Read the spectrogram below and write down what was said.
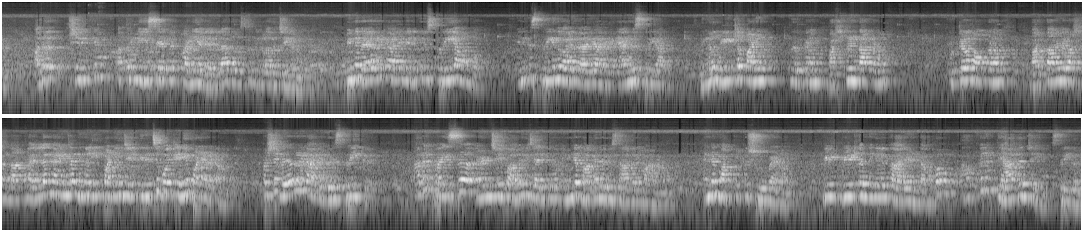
അത് ശരിക്കും അത്ര ഈസി ആയിട്ട് പണിയല്ല? എല്ലാ ദിവസവും നിങ്ങൾ അത് ചെയ്യണം. പിന്നെ വേറൊരു കാര്യം എനിക്കൊരു സ്ത്രീ ആവുമ്പോൾ എനിക്ക് സ്ത്രീ എന്ന് പറയുന്ന കാര്യം അറിയാം. ഞാനൊരു സ്ത്രീയാണ്. നിങ്ങൾ വീട്ടിലെ പണി തീർക്കണം ഭക്ഷണം ഉണ്ടാക്കണം കുട്ടികളെ നോക്കണം ഭർത്താവിന്റെ ഭക്ഷണം ഉണ്ടാക്കണം എല്ലാം കഴിഞ്ഞാൽ നിങ്ങൾ ഈ പണിയും ചെയ്ത് തിരിച്ചു പോയിട്ട് ഇനിയും പണിയെടുക്കണം. പക്ഷെ വേറൊരു കാര്യം ഒരു സ്ത്രീക്ക്. അവർ പൈസ ഏൺ ചെയ്യുമ്പോൾ അവർ വിചാരിക്കുമ്പോൾ എന്റെ മകൻ ഒരു സാധനം വാങ്ങണം എന്റെ മക്കൾക്ക് ഷൂ വേണം. വീ- വീട്ടിലെന്തെങ്കിലും കാര്യം ഉണ്ടാവും അപ്പോൾ അവർ ത്യാഗം ചെയ്യും സ്ത്രീകൾ.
